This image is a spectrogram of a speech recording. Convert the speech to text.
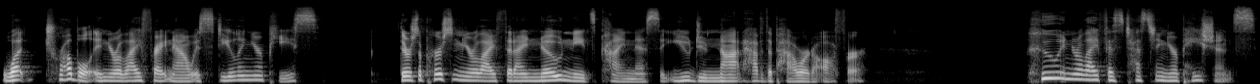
What trouble in your life right now is stealing your peace? There's a person in your life that I know needs kindness that you do not have the power to offer. Who in your life is testing your patience?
